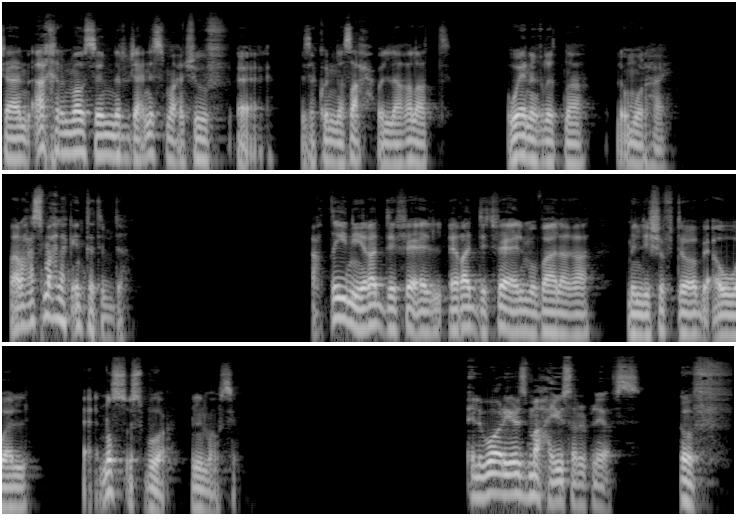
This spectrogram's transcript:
عشان آخر الموسم نرجع نسمع نشوف آه، إذا كنا صح ولا غلط وين غلطنا الأمور هاي. فراح أسمح لك أنت تبدأ. أعطيني ردة فعل ردة فعل مبالغة من اللي شفته بأول آه، نص أسبوع من الموسم. ال Warriors ما حيوصل ال playoffs أوف.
